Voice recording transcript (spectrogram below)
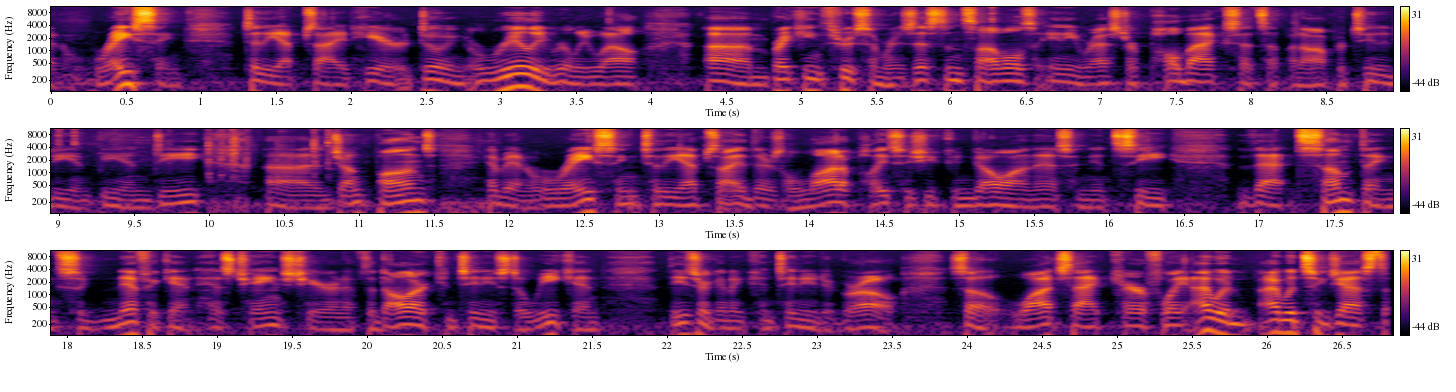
been racing to the upside here, doing really, really well, um, breaking through some resistance levels. Any rest or pullback sets up an opportunity in BND. Uh, junk bonds have been racing to the upside. There's a lot of places you can go on this, and you'd see that something significant has changed here. And if the dollar continues to weaken, these are going to continue to grow. So watch that carefully. I would I would suggest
